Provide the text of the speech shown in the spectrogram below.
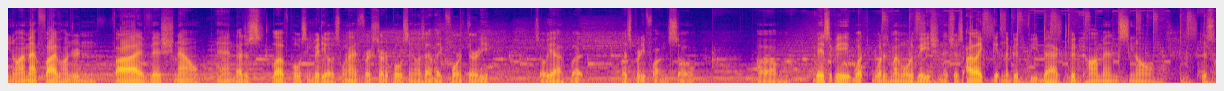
you know i'm at 505ish now and i just love posting videos. When i first started posting i was at like 430 so yeah but that's pretty fun. So um basically what what is my motivation? It's just i like getting the good feedback the good comments you know just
